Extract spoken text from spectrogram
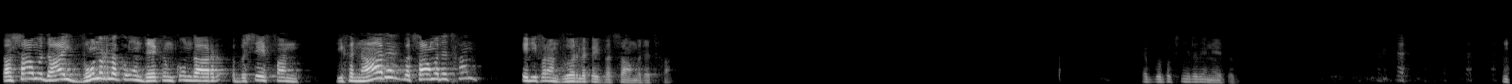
dan saam met daai wonderlike ontdekking kom daar 'n besef van die genade wat saam met dit gaan en die verantwoordelikheid wat saam met dit gaan. Ek hoop ek sien julle weer net op.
